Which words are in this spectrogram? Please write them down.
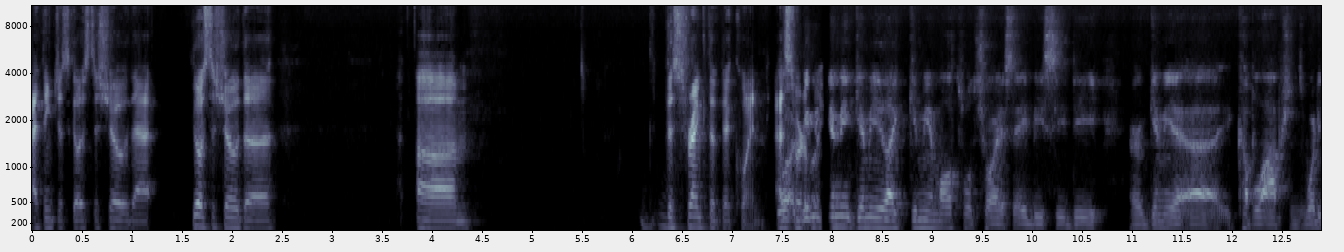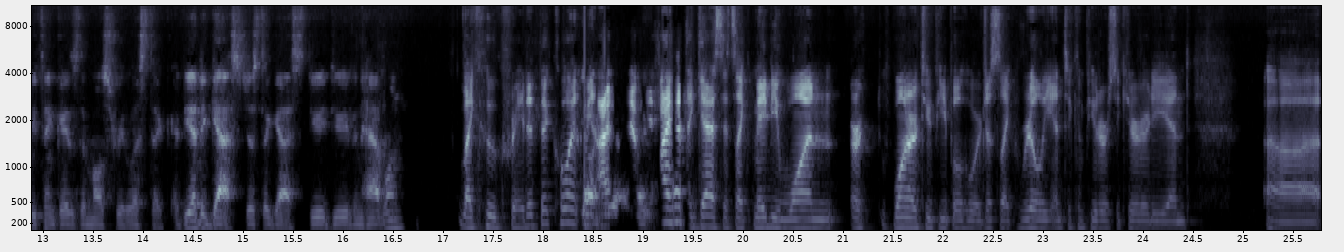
I think just goes to show that goes to show the um the strength of Bitcoin. Well, give, me, like, give me give me like give me a multiple choice A B C D or give me a, a, couple options. What do you think is the most realistic? If you had to guess, just a guess, do you do you even have one? Like who created Bitcoin? I mean, I, if I had to guess, it's like maybe one or one or two people who are just like really into computer security and uh,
